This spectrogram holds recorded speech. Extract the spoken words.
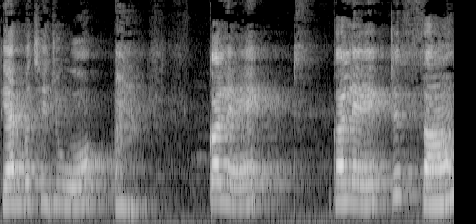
ત્યાર પછી જુઓ, કલેક્ટ કલેક્ટ સમ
